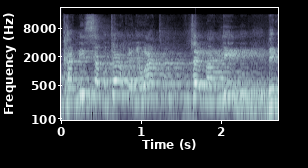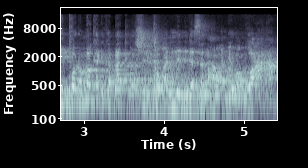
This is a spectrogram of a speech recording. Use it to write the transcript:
kanisa kutoka kwenye watu 80 liliporomoka likabaki washirika wanne nikasema hawa ndio wa bwana.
